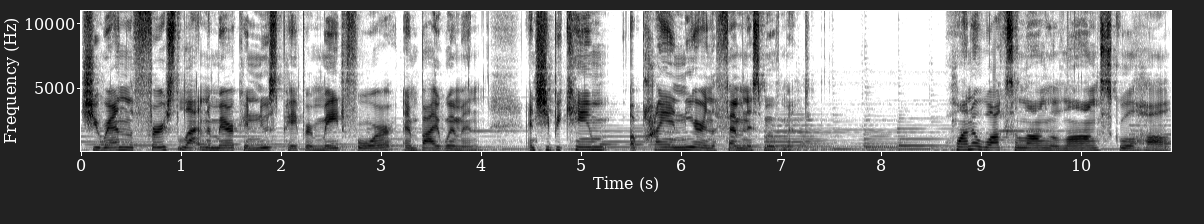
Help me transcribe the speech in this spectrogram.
She ran the first Latin American newspaper made for and by women, and she became a pioneer in the feminist movement. Juana walks along the long school hall.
